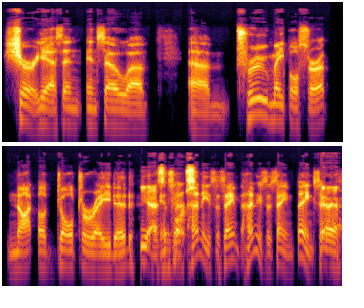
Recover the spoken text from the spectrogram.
Sure. Yes. And and so uh, um, true maple syrup, not adulterated. Yes, and of so course. honey's the same. Honey's the same thing. So Yeah,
